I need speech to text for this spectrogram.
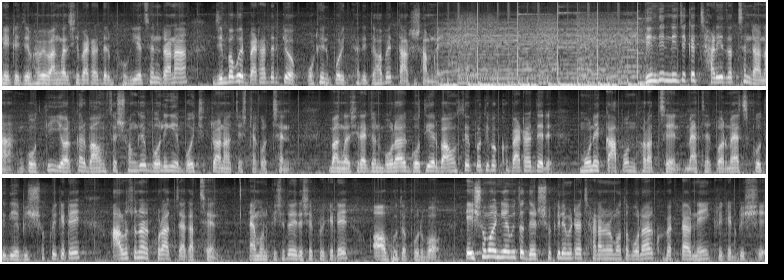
নেটে যেভাবে বাংলাদেশি ব্যাটারদের ভুগিয়েছেন রানা, জিম্বাবুয়ের ব্যাটারদেরকেও কঠিন পরীক্ষা দিতে হবে তার সামনে। দিন দিন নিজেকে ছাড়িয়ে যাচ্ছেন রানা, গতি ইয়র্কার বাউন্সের সঙ্গে বোলিংয়ে বৈচিত্র্য আনার চেষ্টা করছেন। বাংলাদেশের একজন বোলার গতি আর বাউন্সে প্রতিপক্ষ ব্যাটারদের মনে কাঁপন ধরাচ্ছেন। ম্যাচের পর ম্যাচ গতি দিয়ে বিশ্ব ক্রিকেটে আলোচনার খোরাক জাগাচ্ছেন। এমন কিছু তো দেশের ক্রিকেটে অভূতপূর্ব। এই সময় নিয়মিত দেড়শো কিলোমিটার ছাড়ানোর মতো বোলার খুব একটা নেই ক্রিকেট বিশ্বে।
